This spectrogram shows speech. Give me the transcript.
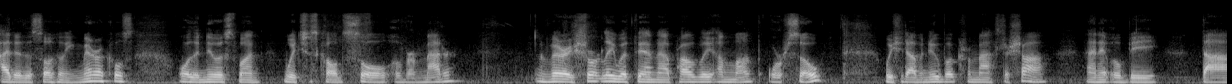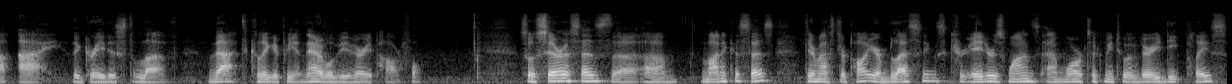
either the Soul Healing Miracles or the newest one which is called Soul Over Matter very shortly within uh, probably a month or so we should have a new book from Master Sha and it will be Da Ai, the greatest love. That calligraphy in there will be very powerful. So Sarah says, uh, um, Monica says, Dear Master Paul, your blessings, creators ones and more took me to a very deep place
